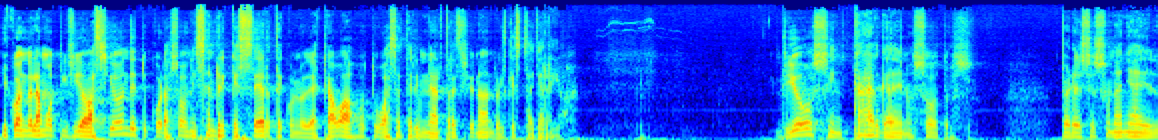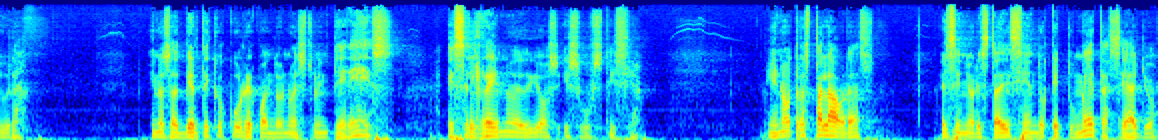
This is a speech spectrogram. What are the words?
Y cuando la motivación de tu corazón es enriquecerte con lo de acá abajo, tú vas a terminar traicionando el que está allá arriba. Dios se encarga de nosotros, pero eso es una añadidura. Y nos advierte que ocurre cuando nuestro interés es el reino de Dios y su justicia. En otras palabras, el Señor está diciendo que tu meta sea yo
